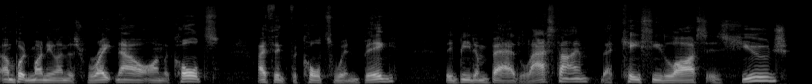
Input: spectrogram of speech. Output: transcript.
I'm putting money on this right now on the Colts. I think the Colts win big. They beat them bad last time. That Casey loss is huge.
